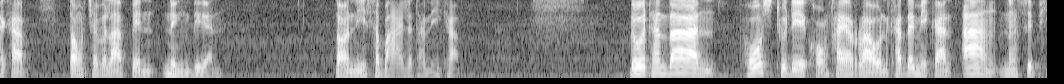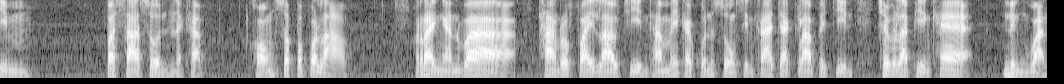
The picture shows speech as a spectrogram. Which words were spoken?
นะครับ ต้องใช้เวลาเป็น 1 เดือน ตอนนี้สบายแล้วตอนนี้ครับ โดยทางด้าน Post Today ของไทยเรานะครับได้มีการอ้างหนังสือพิมพ์ประชาชนนะครับของสปปลาว รายงานว่าทางรถไฟลาวจีนทำให้การขนส่งสินค้าจากลาวไปจีน ใช้เวลาเพียงแค่ 1 วัน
